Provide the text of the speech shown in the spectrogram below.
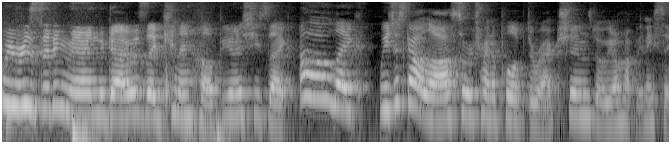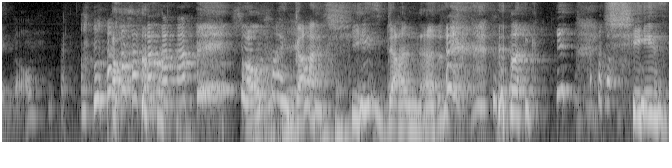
we were sitting there, and the guy was like, "Can I help you?" And she's like, "Oh, like we just got lost, so we're trying to pull up directions, but we don't have any signal." Oh my gosh, she's done this. like, she's,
